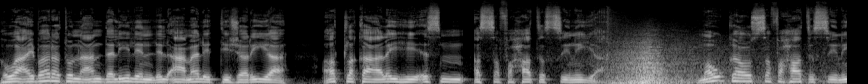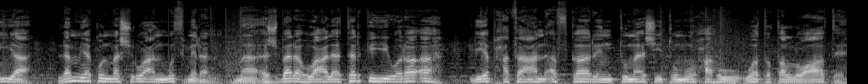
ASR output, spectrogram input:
هو عبارة عن دليل للأعمال التجارية أطلق عليه اسم الصفحات الصينية. موقع الصفحات الصينية لم يكن مشروعا مثمرا ما أجبره على تركه وراءه ليبحث عن أفكار تماشي طموحه وتطلعاته.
